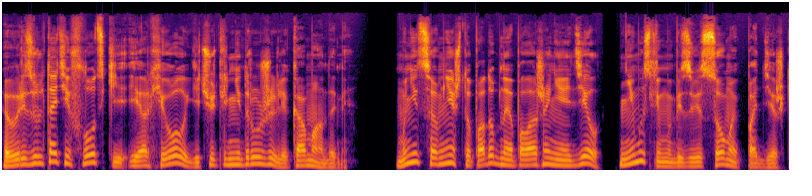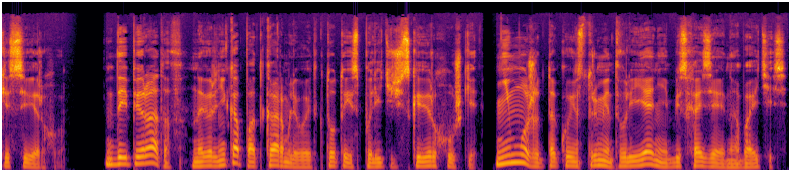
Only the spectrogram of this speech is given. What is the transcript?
В результате флотские и археологи чуть ли не дружили командами. Мнится мне, что подобное положение дел немыслимо без весомой поддержки сверху. Да и пиратов наверняка подкармливает кто-то из политической верхушки. Не может такой инструмент влияния без хозяина обойтись.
